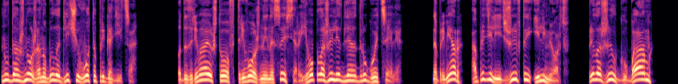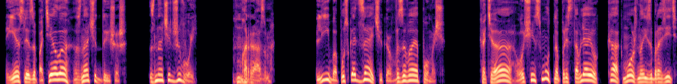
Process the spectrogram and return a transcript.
Ну, должно же оно было для чего-то пригодиться. Подозреваю, что в тревожный Несессер его положили для другой цели. Например, определить, жив ты или мертв. Приложил к губам. Если запотело, значит дышишь. Значит живой. Маразм. Либо пускать зайчиков, вызывая помощь. Хотя очень смутно представляю, как можно изобразить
